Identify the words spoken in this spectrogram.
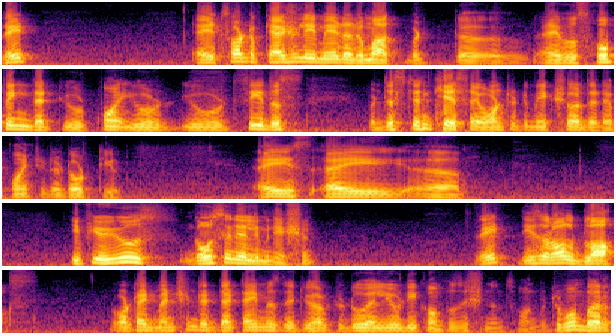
right. I sort of casually made a remark but uh, I was hoping that you would point you would you would see this but just in case I wanted to make sure that I pointed it out to you. I, I uh, if you use Gaussian elimination right these are all blocks. What I mentioned at that time is that you have to do LU decomposition and so on. But remember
